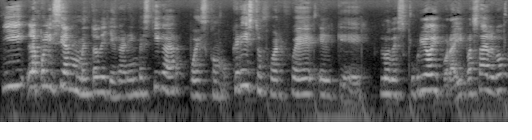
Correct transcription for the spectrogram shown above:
y la policía al momento de llegar a investigar, pues como Christopher fue el que lo descubrió y por ahí pasa algo,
